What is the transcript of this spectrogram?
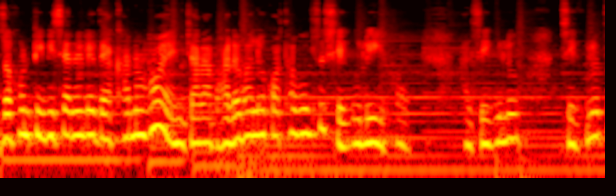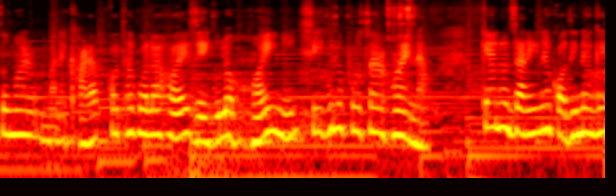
যখন টিভি চ্যানেলে দেখানো হয়, যারা ভালো ভালো কথা বলছে, সেগুলোই হয়। আর যেগুলো যেগুলো তোমার মানে খারাপ কথা বলা হয়, যেগুলো হয়নি, সেগুলো প্রচার হয় না। কেন জানি না, কদিন আগে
